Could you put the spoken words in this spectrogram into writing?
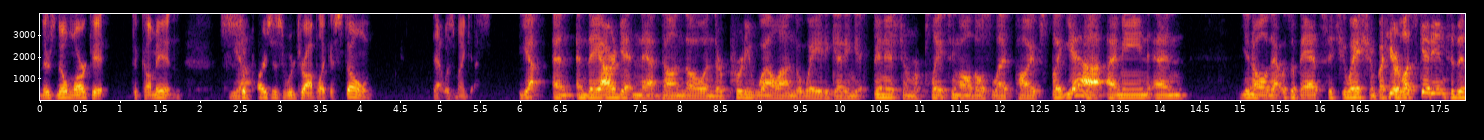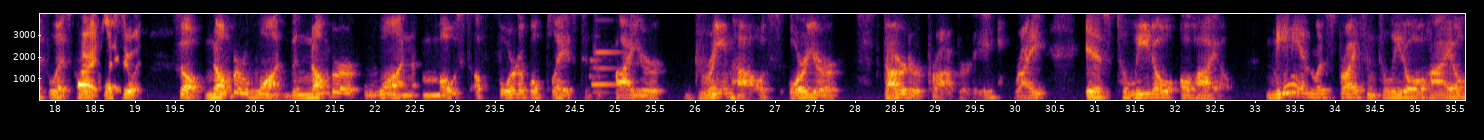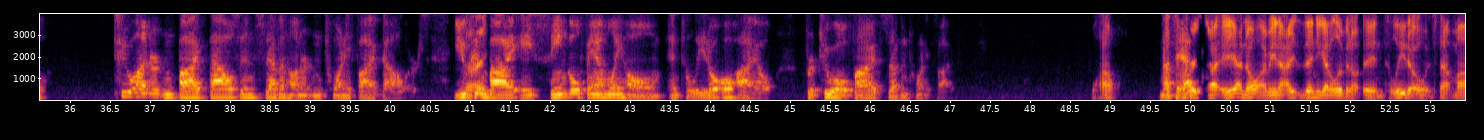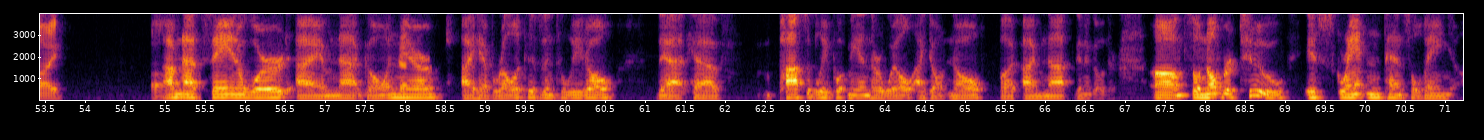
There's no market to come in, so Yeah. prices would drop like a stone. That was my guess. Yeah, and and they are getting that done though, and they're pretty well on the way to getting it finished and replacing all those lead pipes. But yeah, I mean, and you know that was a bad situation. But here, let's get into this list. All right, let's do it. So, number one, the number one most affordable place to buy your dream house or your starter property, right, is Toledo, Ohio. Median list price in Toledo, Ohio, $205,725. You All can right. buy a single family home in Toledo, Ohio for 205,725. Wow. Not That's bad. great- uh, yeah, no, I mean, I then you got to live in in Toledo. It's not my. Uh, I'm not saying a word. I am not going there. I have relatives in Toledo that have possibly put me in their will. I don't know, but I'm not going to go there. Um, so, number two is Scranton, Pennsylvania.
